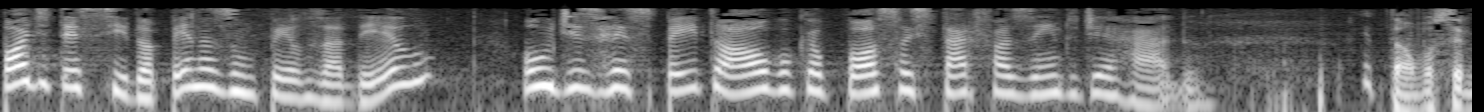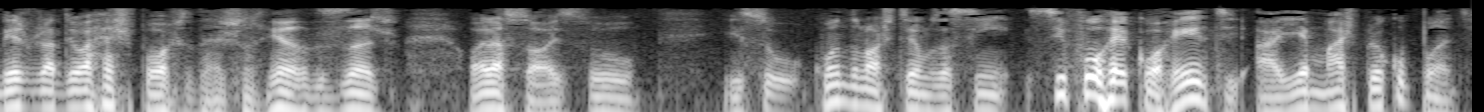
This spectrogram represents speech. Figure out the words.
pode ter sido apenas um pesadelo ou diz respeito a algo que eu possa estar fazendo de errado? Então, você mesmo já deu a resposta, né, Juliana dos Anjos? Olha só, isso, isso, quando nós temos assim, se for recorrente, aí é mais preocupante.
